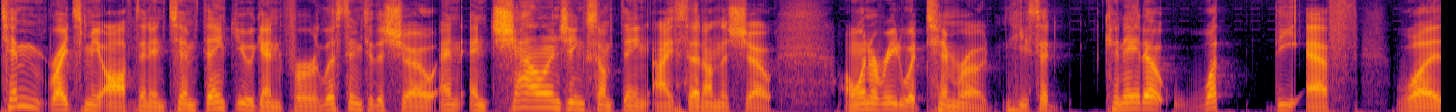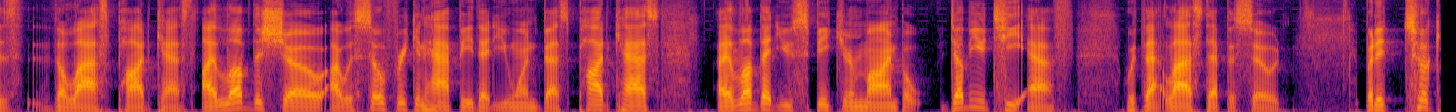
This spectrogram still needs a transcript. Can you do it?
Tim writes me often, and Tim, thank you again for listening to the show and and challenging something I said on the show. I want to read what Tim wrote. He said, "Kaneda, what the f was the last podcast. I love the show. I was so freaking happy that you won Best Podcast. I love that you speak your mind, but WTF with that last episode. But it took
